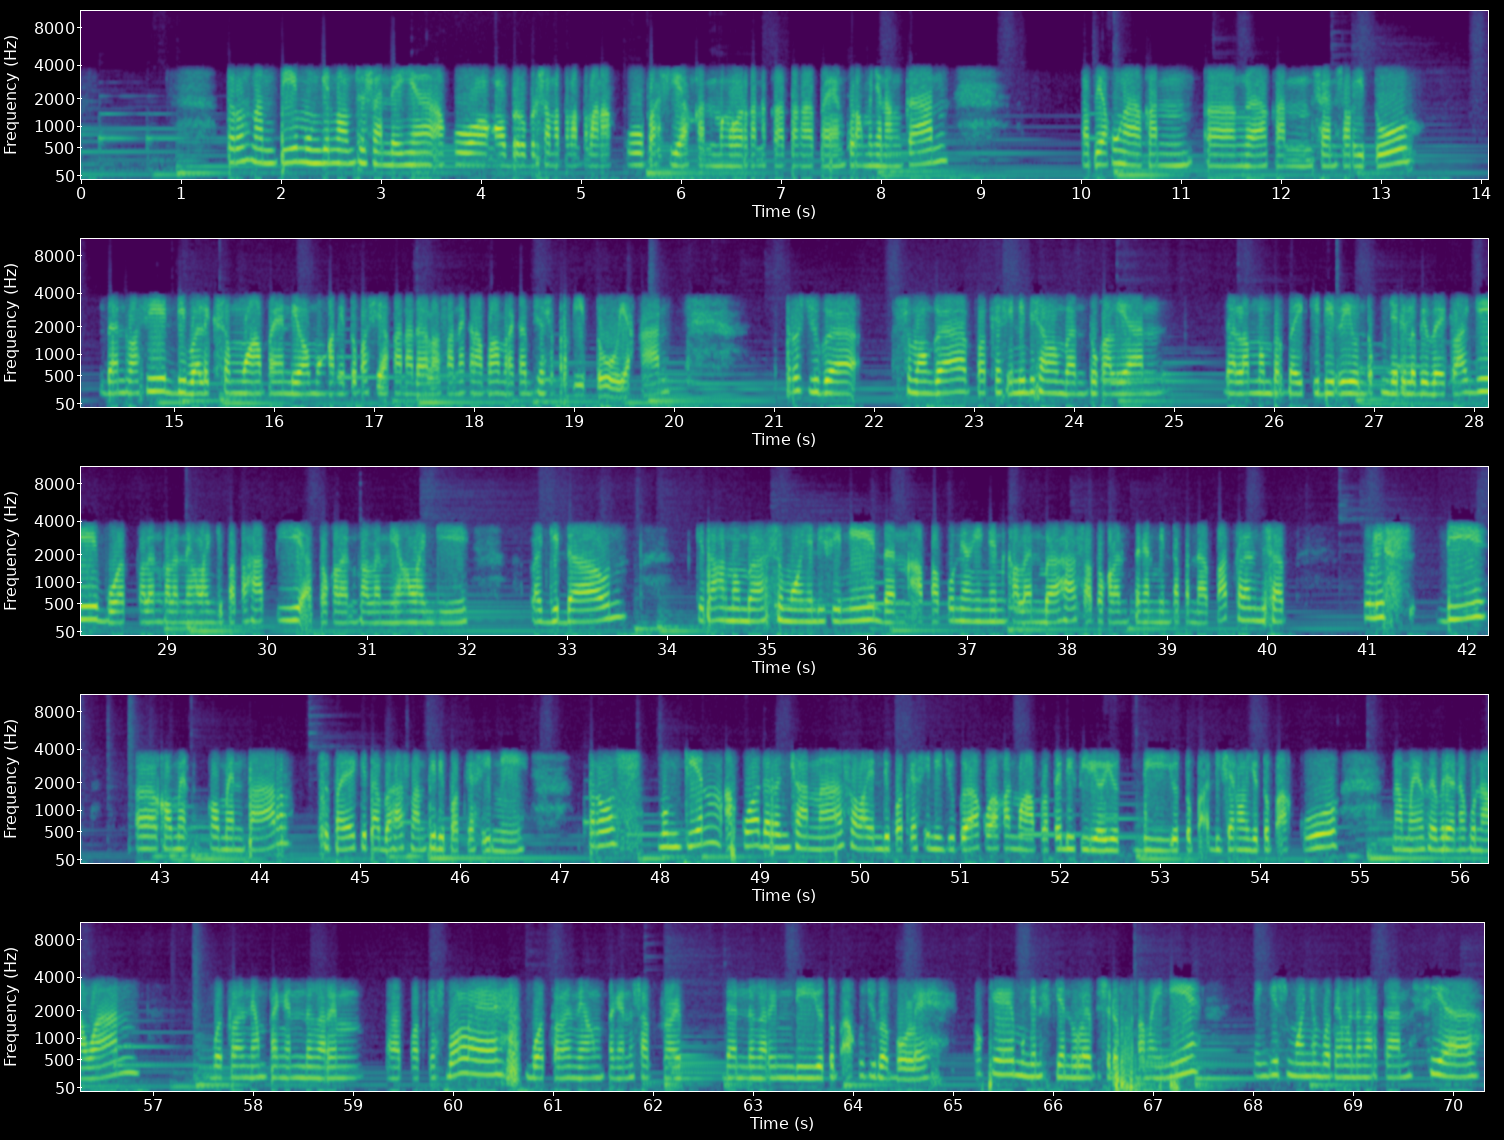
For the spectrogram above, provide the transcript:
terus nanti mungkin kalau misalnya seandainya aku ngobrol bersama teman-teman aku pasti akan mengeluarkan kata-kata yang kurang menyenangkan. Tapi aku nggak akan eh, nggak uh, akan sensor itu. Dan pasti dibalik semua apa yang dia omongkan itu pasti akan ada alasannya kenapa mereka bisa seperti itu ya kan? Terus juga semoga podcast ini bisa membantu kalian dalam memperbaiki diri untuk menjadi lebih baik lagi buat kalian-kalian yang lagi patah hati atau kalian-kalian yang lagi lagi down kita akan membahas semuanya di sini dan apa pun yang ingin kalian bahas atau kalian pengen minta pendapat kalian bisa tulis di uh, komen komentar supaya kita bahas nanti di podcast ini. Terus mungkin aku ada rencana selain di podcast ini juga aku akan menguploadnya di video di YouTube di channel YouTube aku namanya Febriana Gunawan. Buat kalian yang pengen dengerin uh, podcast boleh, buat kalian yang pengen subscribe dan dengerin di YouTube aku juga boleh. Oke, mungkin sekian dulu episode pertama ini. Thank you semuanya buat yang mendengarkan. See ya.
